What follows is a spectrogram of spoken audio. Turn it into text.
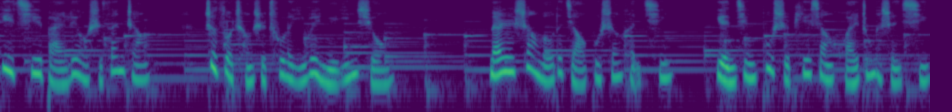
第七百六十三章，这座城市出了一位女英雄。男人上楼的脚步声很轻，眼睛不时瞥向怀中的沈西，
